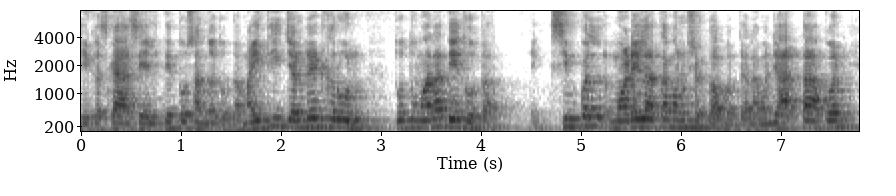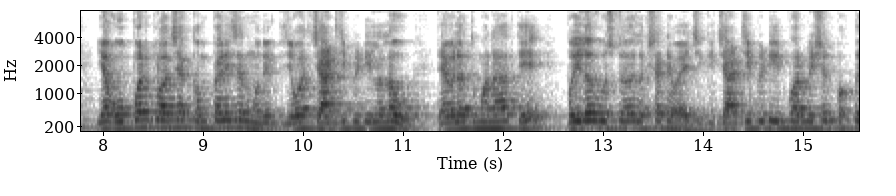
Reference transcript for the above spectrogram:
हे कसं काय असेल ते तो सांगत होता. माहिती जनरेट करून तो तुम्हाला देत होता. एक सिंपल मॉडेल आता म्हणू शकतो आपण त्याला. म्हणजे आत्ता आपण या ओपन क्लॉच्या कम्पॅरिझनमध्ये जेव्हा चॅट जी पी टीला लावू त्यावेळेला तुम्हाला ते पहिलं गोष्ट लक्षात ठेवायची की chat G P T information फक्त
